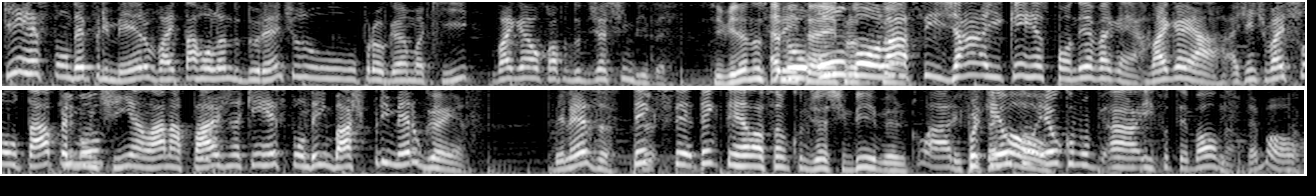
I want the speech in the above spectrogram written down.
Quem responder primeiro vai estar rolando durante o, o programa aqui, vai ganhar o copo do Justin Bieber. Se vira nos É 30 do aí, um produção. bolar se já e quem responder vai ganhar. Vai ganhar. A gente vai soltar a perguntinha lá na página, quem responder embaixo primeiro ganha. Beleza? Tem que, ser, tem que ter relação com o Justin Bieber? Claro, e Porque eu, futebol. eu como... Ah, e futebol não. Futebol.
